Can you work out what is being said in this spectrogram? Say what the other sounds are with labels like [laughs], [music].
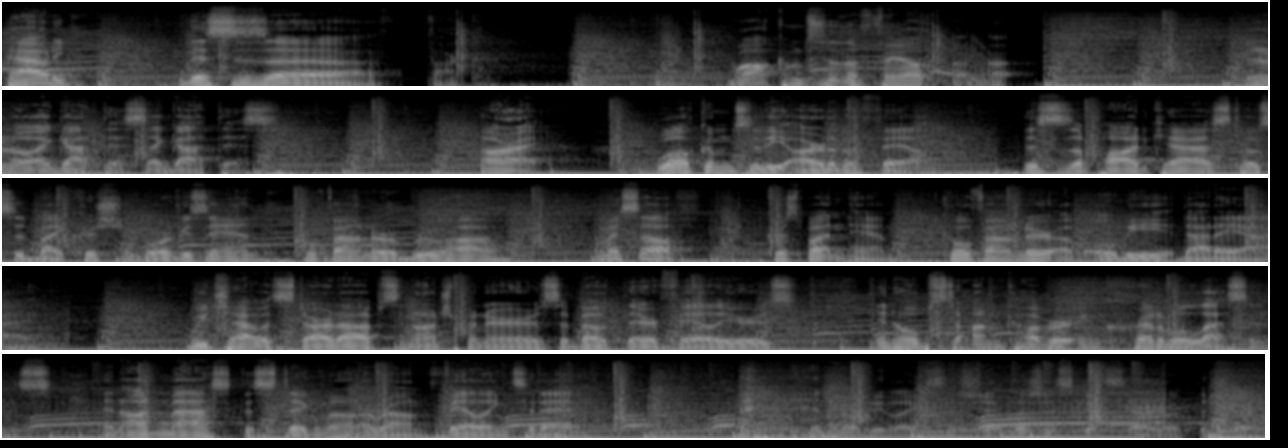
Howdy. This is a fuck. Welcome to the fail. Uh, uh, No, no, no. I got this. I got this. All right. Welcome to the Art of the Fail. This is a podcast hosted by Kristian Borgazan, co-founder of Bruja, and myself, Chris Buttonham, co-founder of Obi.ai. We chat with startups and entrepreneurs about their failures in hopes to uncover incredible lessons and unmask the stigma around failing today. Nobody likes this shit. Let's just get started with the show.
